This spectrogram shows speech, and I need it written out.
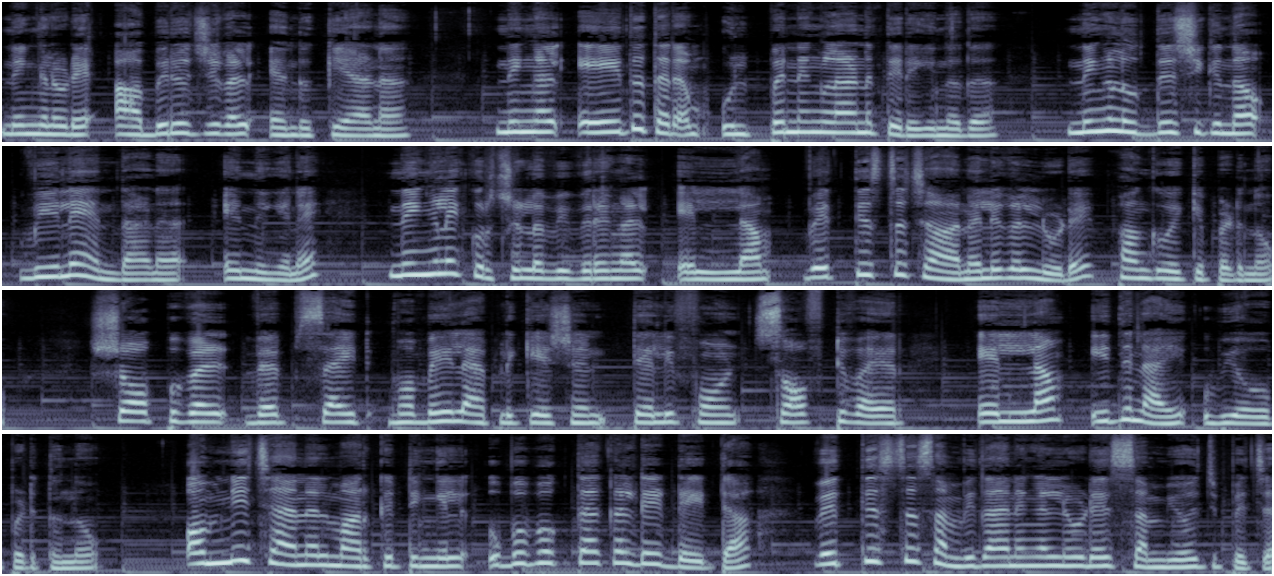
നിങ്ങളുടെ അഭിരുചികൾ എന്തൊക്കെയാണ്? നിങ്ങൾ ഏതു തരം ഉൽപ്പന്നങ്ങളാണ് തിരയുന്നത്? നിങ്ങൾ ഉദ്ദേശിക്കുന്ന വില എന്താണ്? എന്നിങ്ങനെ നിങ്ങളെക്കുറിച്ചുള്ള വിവരങ്ങൾ എല്ലാം വ്യത്യസ്ത ചാനലുകളിലൂടെ പങ്കുവയ്ക്കപ്പെടുന്നു. ഷോപ്പുകൾ website mobile application telephone software എല്ലാം ഇതിനായി ഉപയോഗപ്പെടുത്തുന്നു. ഒമ്നി ചാനൽ മാർക്കറ്റിംഗിൽ ഉപഭോക്താക്കളുടെ ഡേറ്റ വ്യത്യസ്ത സംവിധാനങ്ങളിലൂടെ സംയോജിപ്പിച്ച്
